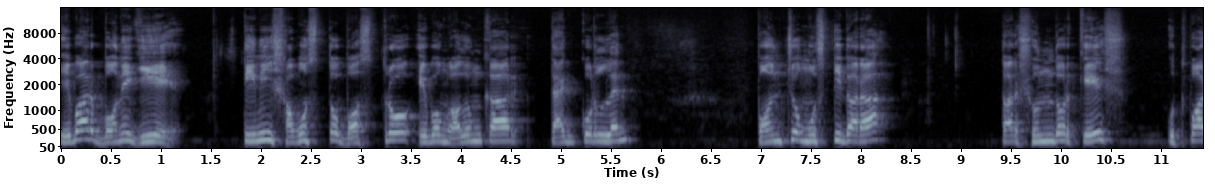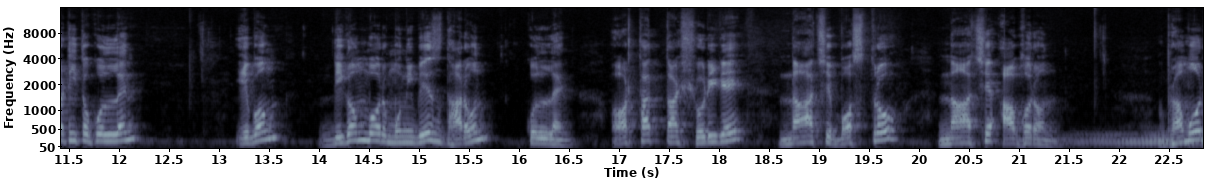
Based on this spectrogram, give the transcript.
এবার বনে গিয়ে তিনি সমস্ত বস্ত্র এবং অলংকার ত্যাগ করলেন। পঞ্চমুষ্টি দ্বারা তার সুন্দর কেশ উৎপাটিত করলেন এবং দিগম্বর মণিবেশ ধারণ করলেন। অর্থাৎ তার শরীরে না আছে বস্ত্র, না আছে আভরণ। ভ্রমর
